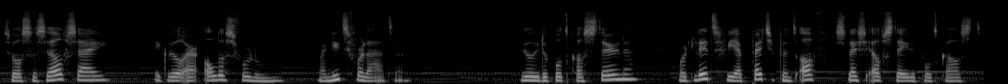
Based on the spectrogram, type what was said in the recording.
Zoals ze zelf zei, ik wil er alles voor doen, maar niets voor laten. Wil je de podcast steunen? Word lid via petje.af slash elfstedenpodcast.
